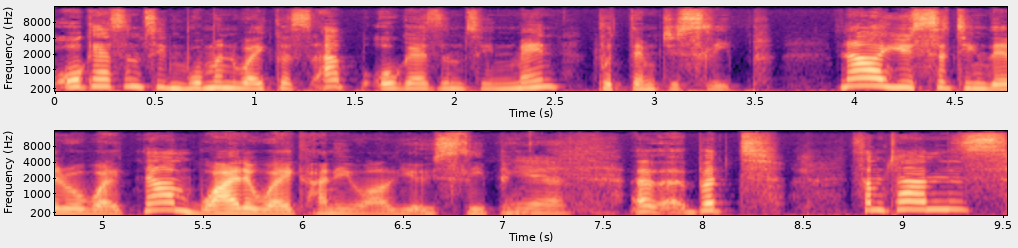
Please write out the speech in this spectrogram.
orgasms in women wake us up, orgasms in men put them to sleep. Now you're sitting there awake. Now I'm wide awake, honey, while you're sleeping. Yeah. Uh, but sometimes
